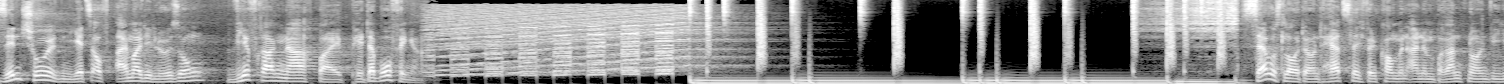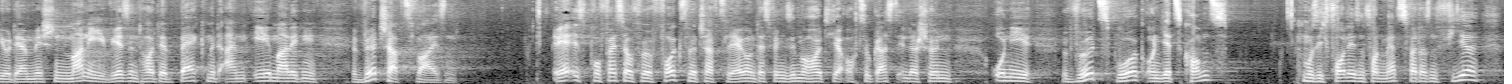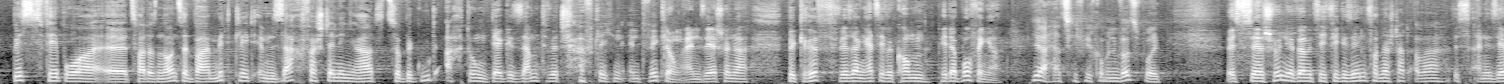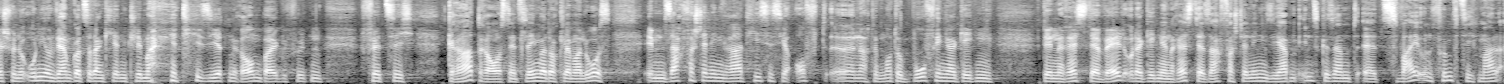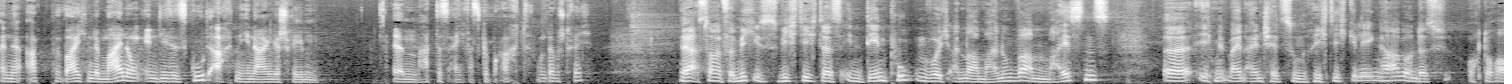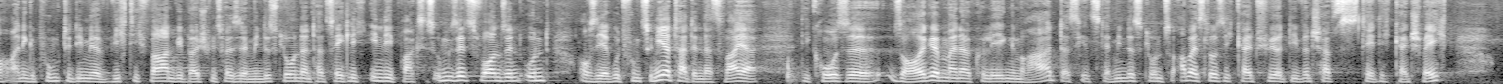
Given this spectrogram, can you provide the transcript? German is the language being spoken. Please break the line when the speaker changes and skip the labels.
Sind Schulden jetzt auf einmal die Lösung? Wir fragen nach bei Peter Bofinger. Servus Leute und herzlich willkommen in einem brandneuen Video der Mission Money. Wir sind heute back mit einem ehemaligen Wirtschaftsweisen. Er ist Professor für Volkswirtschaftslehre und deswegen sind wir heute hier auch zu Gast in der schönen Uni Würzburg. Und jetzt kommt's muss ich vorlesen, von März 2004 bis Februar äh, 2019 war er Mitglied im Sachverständigenrat zur Begutachtung der gesamtwirtschaftlichen Entwicklung. Ein sehr schöner Begriff. Wir sagen herzlich willkommen, Peter Bofinger.
Ja, herzlich willkommen in Würzburg.
Es ist sehr schön hier. Wir haben jetzt nicht viel gesehen von der Stadt, aber es ist eine sehr schöne Uni und wir haben Gott sei Dank hier einen klimatisierten Raum bei gefühlten 40 Grad draußen. Jetzt legen wir doch gleich mal los. Im Sachverständigenrat hieß es ja oft äh, nach dem Motto Bofinger gegen den Rest der Welt oder gegen den Rest der Sachverständigen. Sie haben insgesamt 52 äh, Mal eine abweichende Meinung in dieses Gutachten hineingeschrieben. Ähm, hat das eigentlich was gebracht unterm Strich?
Ja, wir, für mich ist es wichtig, dass in den Punkten, wo ich anderer Meinung war, meistens ich mit meinen Einschätzungen richtig gelegen habe und dass auch doch auch einige Punkte, die mir wichtig waren, wie beispielsweise der Mindestlohn, dann tatsächlich in die Praxis umgesetzt worden sind und auch sehr gut funktioniert hat. Denn das war ja die große Sorge meiner Kollegen im Rat, dass jetzt der Mindestlohn zur Arbeitslosigkeit führt, die Wirtschaftstätigkeit schwächt.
